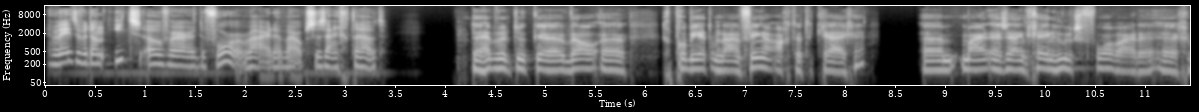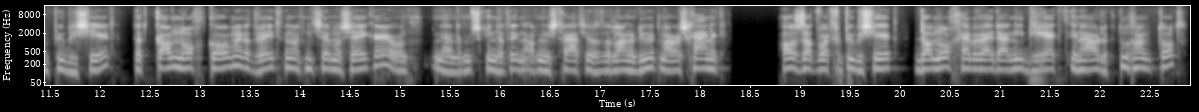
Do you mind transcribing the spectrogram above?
En weten we dan iets over de voorwaarden waarop ze zijn getrouwd? Daar hebben we natuurlijk uh, wel uh, geprobeerd om daar een vinger achter te krijgen. Um, maar er zijn geen huwelijksvoorwaarden uh, gepubliceerd. Dat kan nog komen, dat weten we nog niet helemaal zeker. Want nou, misschien dat in de administratie dat wat langer duurt. Maar waarschijnlijk als dat wordt gepubliceerd, dan nog hebben wij daar niet direct inhoudelijk toegang tot.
